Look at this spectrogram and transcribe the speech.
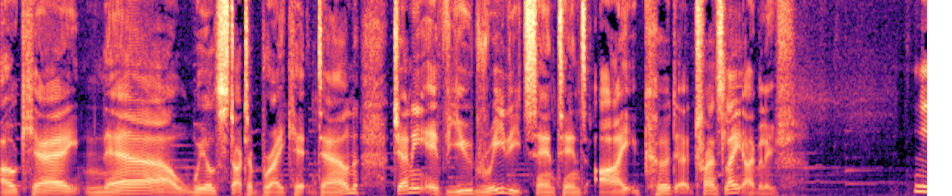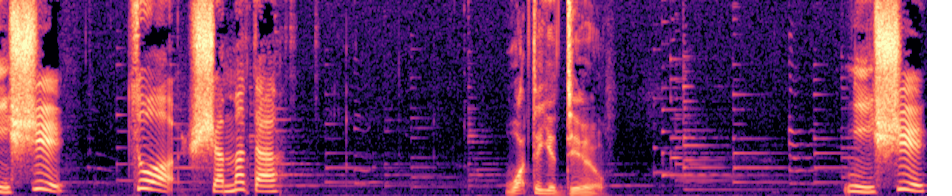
Okay, now we'll start to break it down. Jenny, if you'd read each sentence, I could uh, translate, I believe. 你是做什么的？ What do you do? 你是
